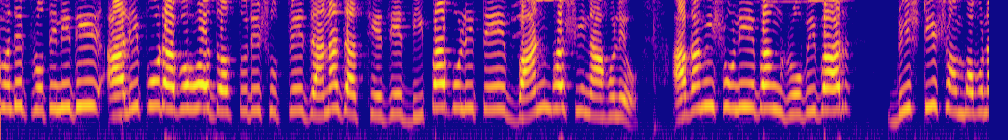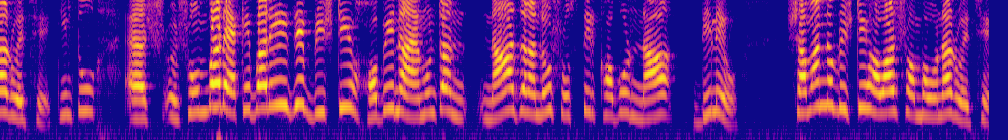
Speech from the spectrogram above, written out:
আমাদের প্রতিনিধি, আলিপুর আবহাওয়া দপ্তরের সূত্রে জানা যাচ্ছে যে দীপাবলিতে বানভাসী না হলেও আগামী শনি এবং রবিবার বৃষ্টির সম্ভাবনা রয়েছে। কিন্তু সোমবার একেবারেই যে বৃষ্টি হবে না এমনটা না জানালেও স্বস্তির খবর না দিলেও সামান্য বৃষ্টি হওয়ার সম্ভাবনা রয়েছে।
